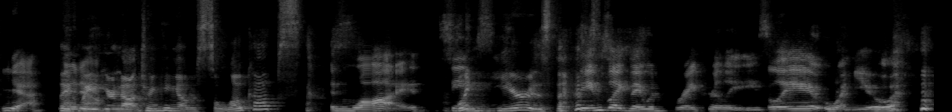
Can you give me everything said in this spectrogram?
yeah. Like, wait, you're not drinking out of solo cups? And why? what Seems year is this? seems like they would break really easily when you were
